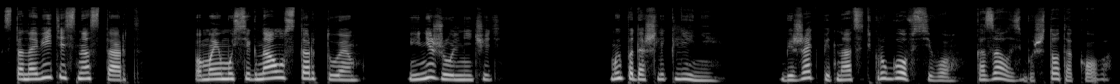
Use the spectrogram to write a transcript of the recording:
«Становитесь на старт. По моему сигналу стартуем. И не жульничать». Мы подошли к линии. Бежать 15 кругов всего. Казалось бы, что такого?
